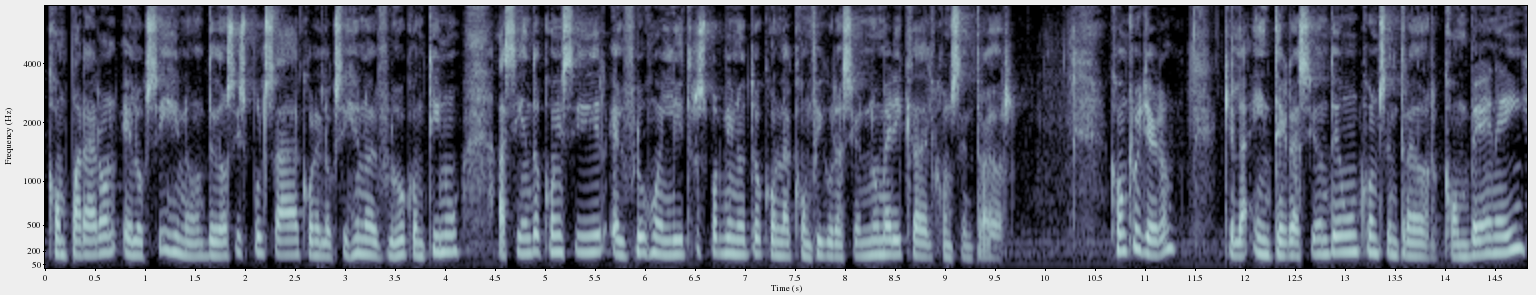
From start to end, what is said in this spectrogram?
Compararon el oxígeno de dosis pulsada con el oxígeno de flujo continuo, haciendo coincidir el flujo en litros por minuto con la configuración numérica del concentrador concluyeron que la integración de un concentrador con BNI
